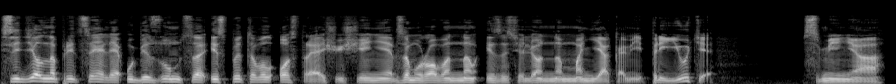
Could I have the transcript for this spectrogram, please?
сидел на прицеле у безумца, испытывал острое ощущение в замурованном и заселенном маньяками приюте. С меня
